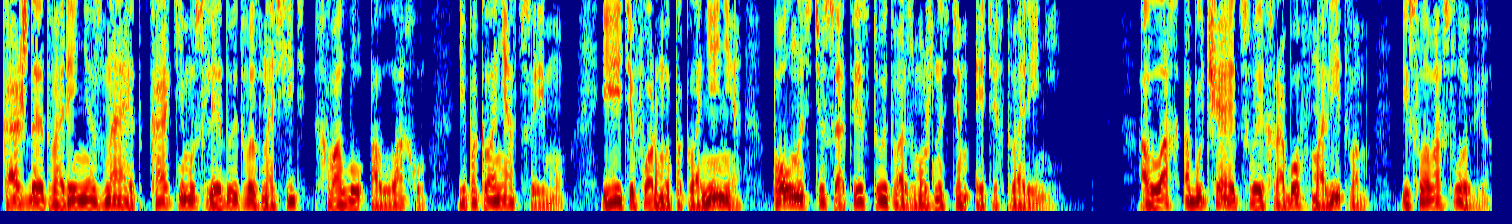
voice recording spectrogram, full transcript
Каждое творение знает, как ему следует возносить хвалу Аллаху и поклоняться Ему, и эти формы поклонения полностью соответствуют возможностям этих творений. Аллах обучает своих рабов молитвам и словословию,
